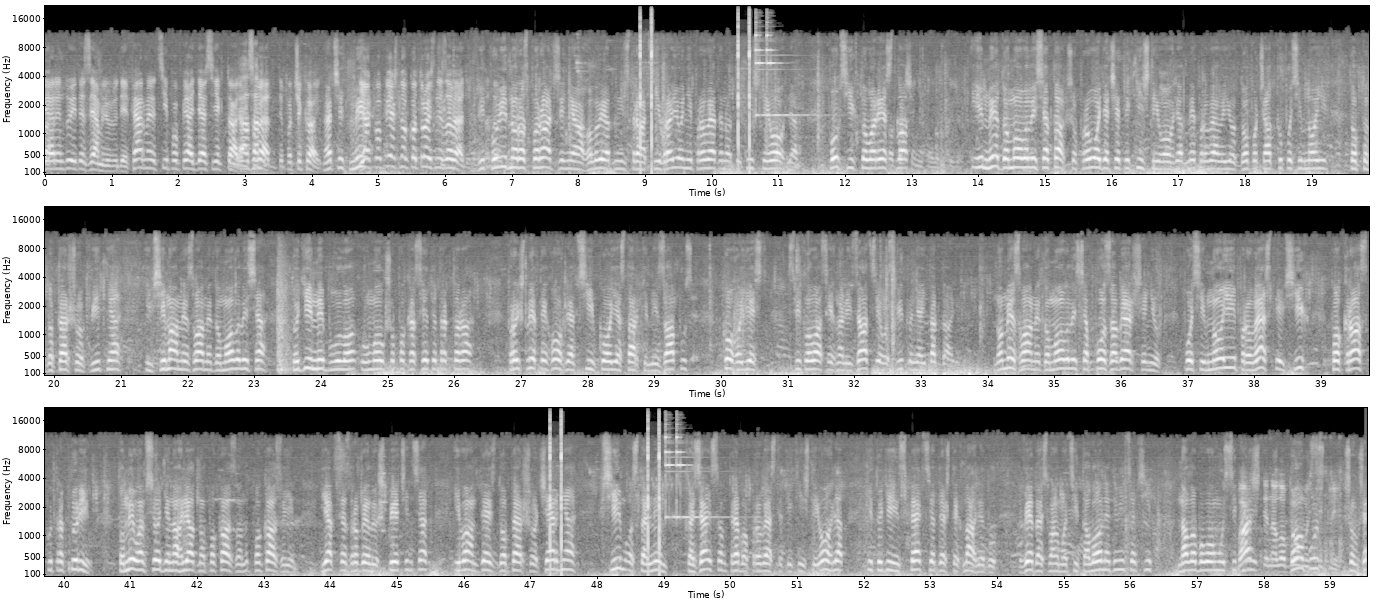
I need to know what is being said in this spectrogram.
Ви орендуєте землю людей. Фермери ці по 5-10 гектарів. Я за- Зведете, почекай. Значить, ми Як обично, котрось не заведеш. відповідно розпорядження голови адміністрації в районі проведено технічний огляд по всіх товариствах. І ми домовилися так, що проводячи технічний огляд, ми провели його до початку посівної, тобто до 1 квітня. І всіма ми з вами домовилися. Тоді не було умов, щоб покрасити трактора. Пройшли техогляд всі, в кого є стартівний запуск, в кого є світлова сигналізація, освітлення і так далі. Но ми з вами домовилися по завершенню посівної провести всіх покраску тракторів. То ми вам сьогодні наглядно показуємо- як це зробили в Шпичинцях, і вам десь до 1 червня всім остальним хазяйствам треба провести технічний огляд, і тоді інспекція Держтехнагляду видасть вам оці талони, дивіться всіх на лобовому стіклі. Бачите, на лобовому допуск, стеклі. що вже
